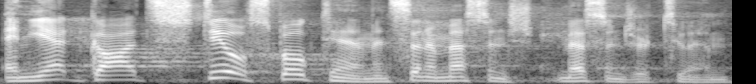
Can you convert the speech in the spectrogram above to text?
And yet God still spoke to him and sent a messenger to him.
